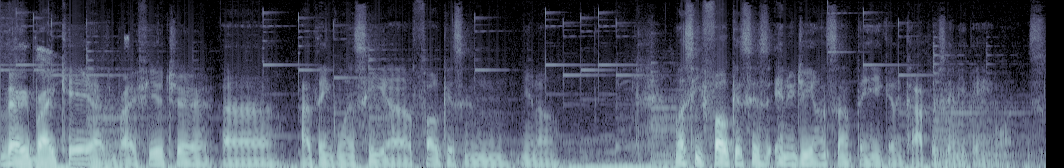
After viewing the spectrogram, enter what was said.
very bright kid, has a bright future. I think once he focuses, and, you know, once he focuses energy on something, he can accomplish anything he wants.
